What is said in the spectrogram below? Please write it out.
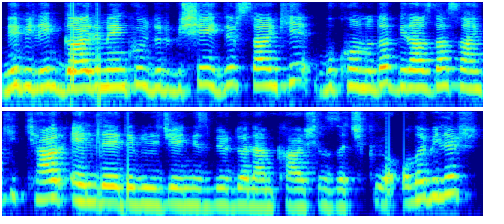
ne bileyim gayrimenkuldür bir şeydir. Sanki bu konuda biraz daha sanki kar elde edebileceğiniz bir dönem karşınıza çıkıyor olabilir.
